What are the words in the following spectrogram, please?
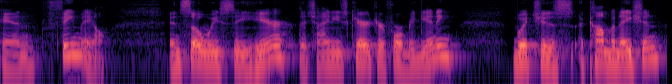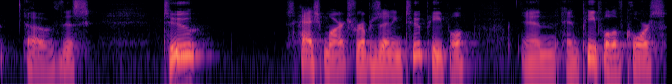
and female. And so we see here the Chinese character for beginning, which is a combination of this two hash marks representing two people, and, and people, of course,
